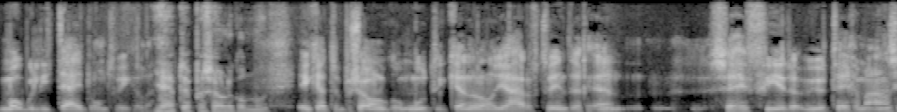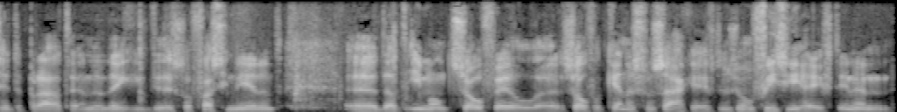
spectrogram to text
mobiliteit ontwikkelen. Je hebt haar persoonlijk ontmoet? Ik heb haar persoonlijk ontmoet. Ik ken haar al een jaar of twintig. En ze heeft vier uur tegen me aan zitten praten. En dan denk ik, dit is toch fascinerend... Uh, dat iemand zoveel, uh, zoveel kennis van zaken heeft... en zo'n visie heeft in een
